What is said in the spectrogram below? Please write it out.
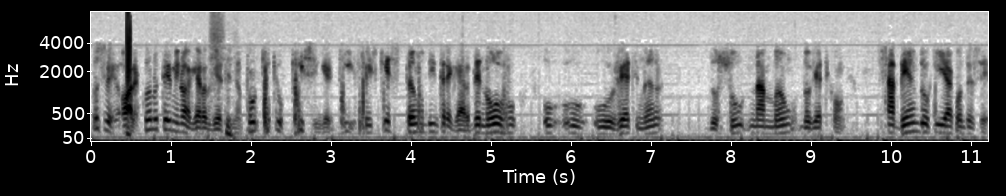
Você vê, olha, quando terminou a guerra do Vietnã, por que, que o Kissinger que fez questão de entregar de novo o, o, o Vietnã do Sul na mão do Vietcong, sabendo o que ia acontecer?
